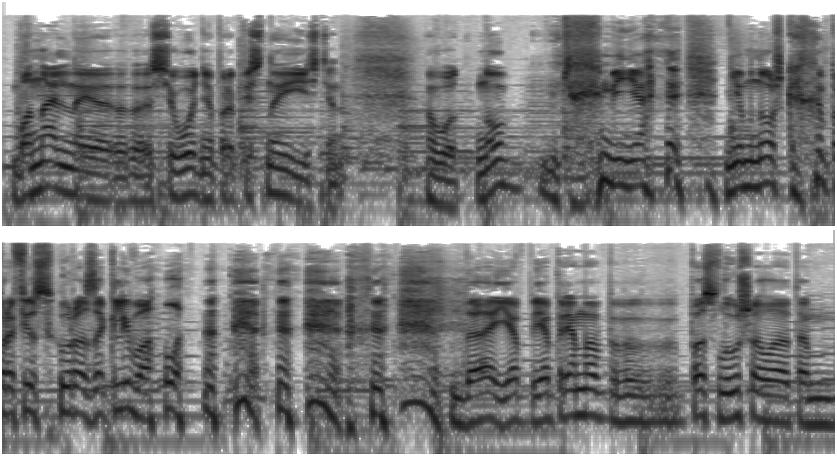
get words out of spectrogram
банальные э, сегодня прописные истины. Вот. Но меня немножко профессура заклевала. Да, я, я прямо послушала там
